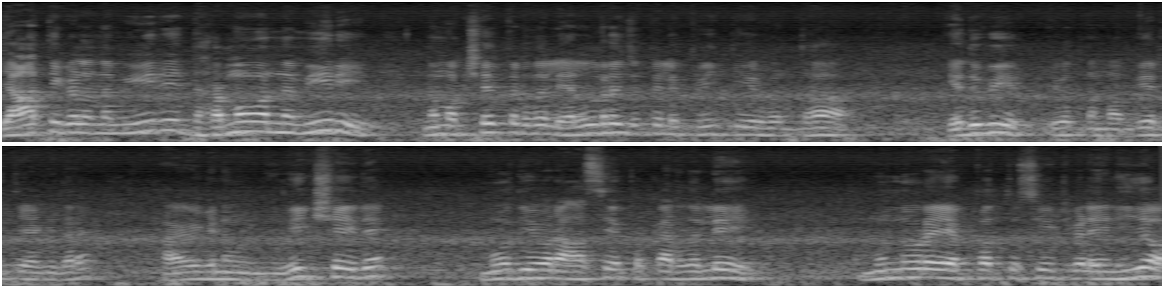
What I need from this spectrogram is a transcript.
ಜಾತಿಗಳನ್ನು ಮೀರಿ, ಧರ್ಮವನ್ನು ಮೀರಿ ನಮ್ಮ ಕ್ಷೇತ್ರದಲ್ಲಿ ಎಲ್ಲರ ಜೊತೆಯಲ್ಲಿ ಪ್ರೀತಿ ಇರುವಂತಹ ಯದುವೀರ್ ಇವತ್ತು ನಮ್ಮ ಅಭ್ಯರ್ಥಿಯಾಗಿದ್ದಾರೆ ಹಾಗಾಗಿ ನಮಗೆ ನಿರೀಕ್ಷೆ ಇದೆ. ಮೋದಿಯವರ ಆಸೆಯ ಪ್ರಕಾರದಲ್ಲಿ ಮುನ್ನೂರ ಎಪ್ಪತ್ತು ಸೀಟ್ಗಳೇನಿದೆಯೋ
